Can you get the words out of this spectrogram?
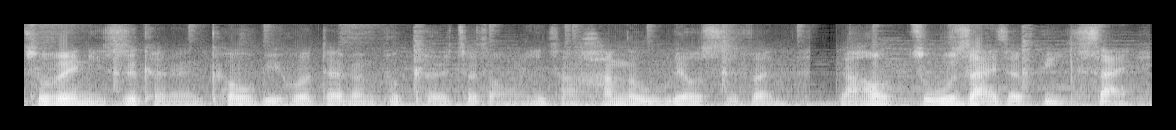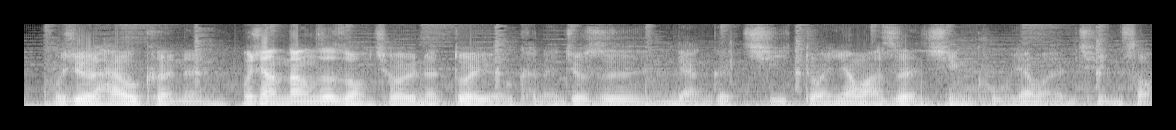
除非你是可能 Kobe 或 Devin Booker 这种一场夯个五六十分，然后主宰着比赛，我觉得还有可能。我想当这种球员的队友，可能就是两个极端，要么是很辛苦，要么很轻松。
